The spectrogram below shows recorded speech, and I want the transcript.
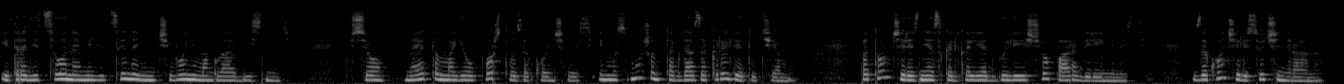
И традиционная медицина ничего не могла объяснить. Все, на этом мое упорство закончилось, и мы с мужем тогда закрыли эту тему. Потом, через несколько лет, были еще пара беременностей. Закончились очень рано,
